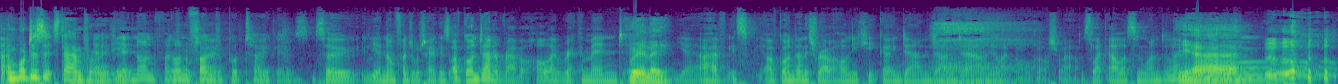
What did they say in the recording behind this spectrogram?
And what does it stand for? Uh, anything? yeah, non-fungible, Non-fungible to- tokens. So yeah, non-fungible tokens. I've gone down a rabbit hole. I recommend. Really? Yeah, I have. It's I've gone down this rabbit hole, and you keep going down, down, down, and you're like, oh gosh, wow, it's like Alice in Wonderland. Yeah.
